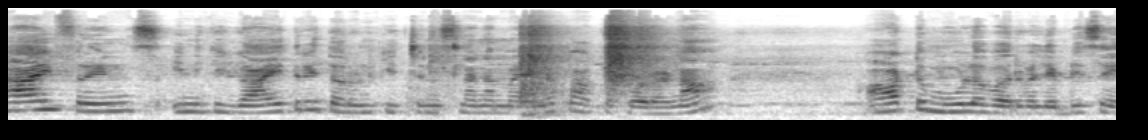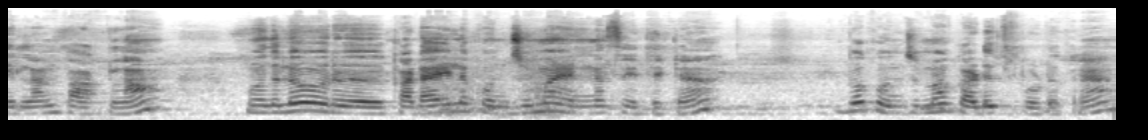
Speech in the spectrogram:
ஹாய் ஃப்ரெண்ட்ஸ் இன்றைக்கி காயத்ரி தருண் கிச்சன்ஸில் நம்ம என்ன பார்க்க போகிறோன்னா ஆட்டு மூளை வறுவல் எப்படி செய்யலான்னு பார்க்கலாம். முதல்ல ஒரு கடாயில் கொஞ்சமாக எண்ணெய் சேர்த்துட்டேன். இப்போ கொஞ்சமாக கடுகு போட்டுக்கிறேன்.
